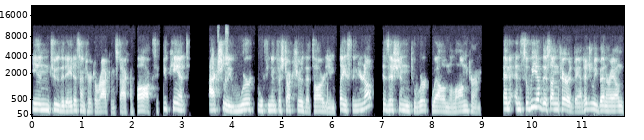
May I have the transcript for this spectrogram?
into the data center to rack and stack a box, if you can't actually work with the infrastructure that's already in place, then you're not positioned to work well in the long term. And, and so we have this unfair advantage. We've been around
